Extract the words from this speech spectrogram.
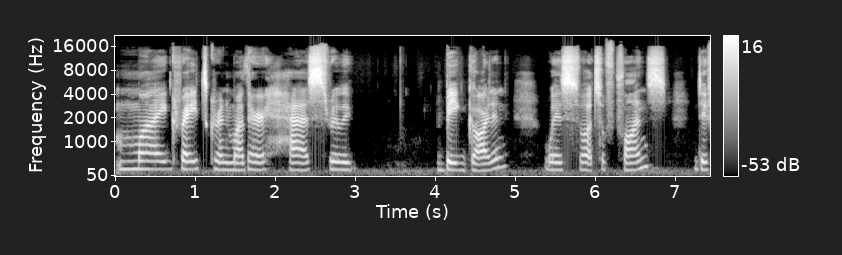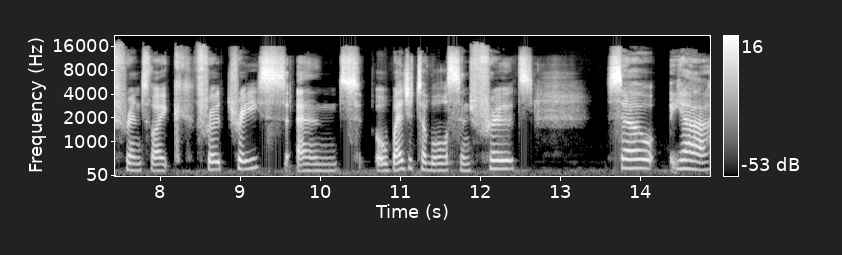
My great grandmother has really big garden with lots of plants different like fruit trees and uh, vegetables and fruits. So yeah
